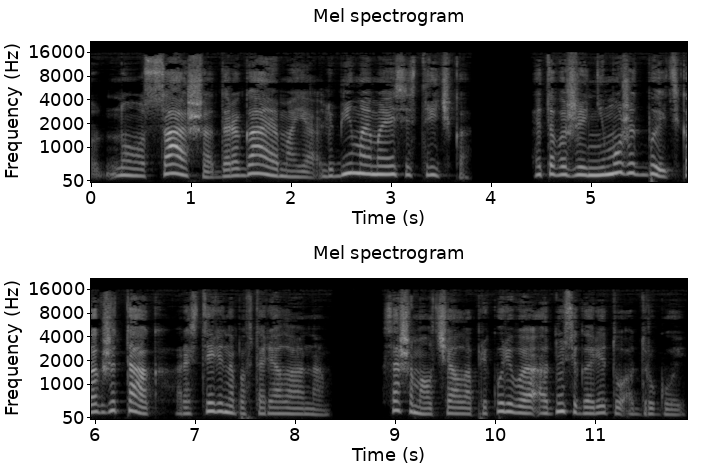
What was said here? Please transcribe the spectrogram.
«Но, Саша, дорогая моя, любимая моя сестричка, «Этого же не может быть! Как же так?» – растерянно повторяла она. Саша молчала, прикуривая одну сигарету от другой.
